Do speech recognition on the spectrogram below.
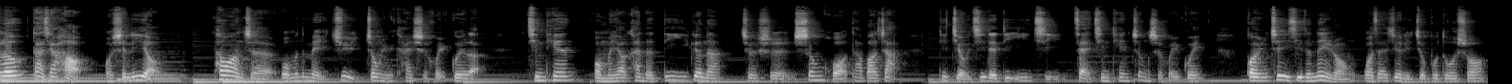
Hello，大家好，我是 Leo，盼望着我们的美剧终于开始回归了。今天我们要看的第一个呢，就是《生活大爆炸》第九季的第一集，在今天正式回归。关于这一集的内容，我在这里就不多说，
